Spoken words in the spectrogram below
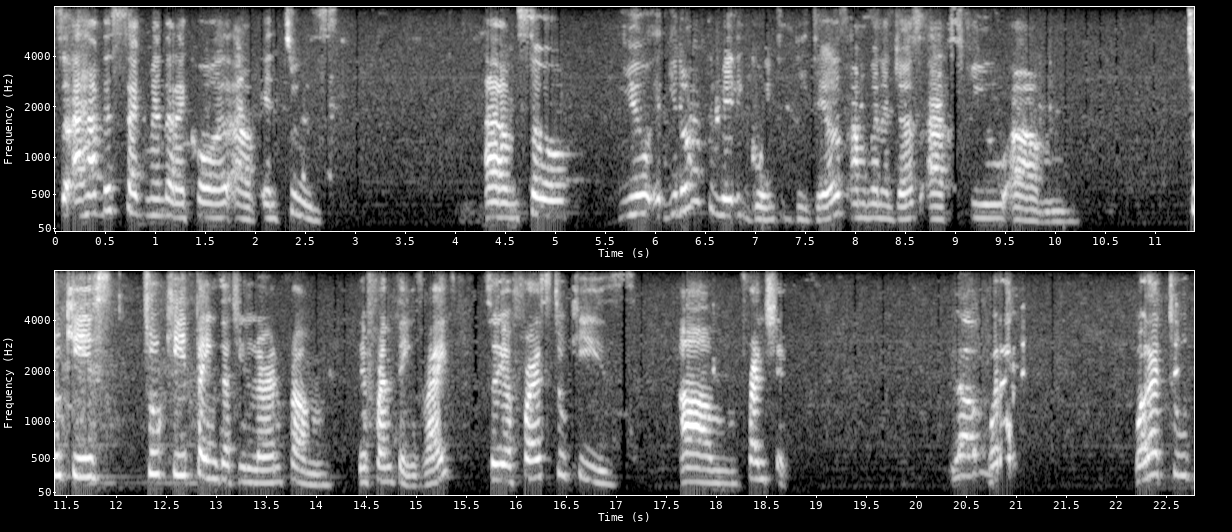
So I have this segment that I call um, in twos. Um, so you you don't have to really go into details. I'm gonna just ask you um, two keys, two key things that you learn from different things, right? So your first two keys, um, friendship. Love. What are, what are two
